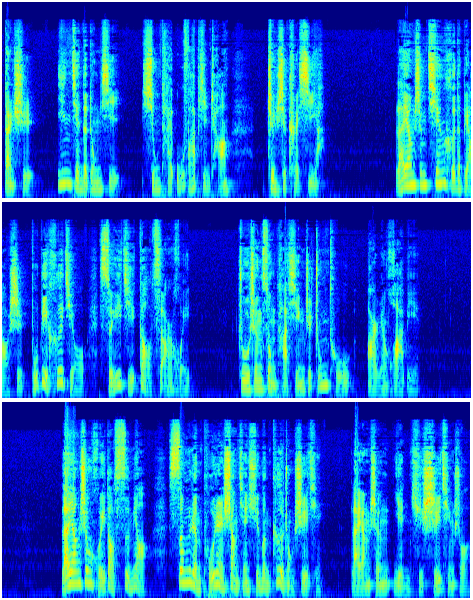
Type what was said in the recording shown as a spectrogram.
但是阴间的东西，兄台无法品尝，真是可惜呀。”莱阳生谦和的表示不必喝酒，随即告辞而回。朱生送他行至中途，二人话别。莱阳生回到寺庙，僧人仆人上前询问各种事情，莱阳生隐去实情说：“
